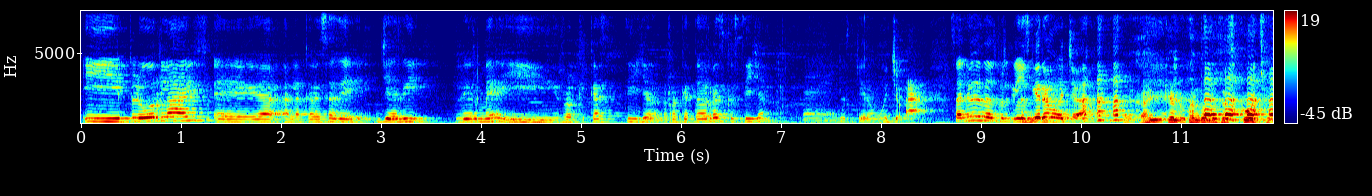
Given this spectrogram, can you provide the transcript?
Y Plur Life, eh, a, a, la cabeza de Jerry Verme y Roque Castillo, Roque Torres Castillo, eh, los quiero mucho. Ah, saludos porque los quiero mucho. Ay, que cuando nos escuchen,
